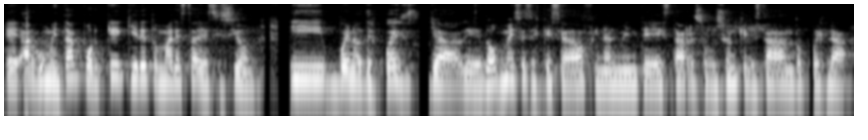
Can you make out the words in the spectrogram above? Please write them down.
Eh, argumentar por qué quiere tomar esta decisión. Y bueno, después ya de dos meses es que se ha dado finalmente esta resolución que le está dando pues la,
